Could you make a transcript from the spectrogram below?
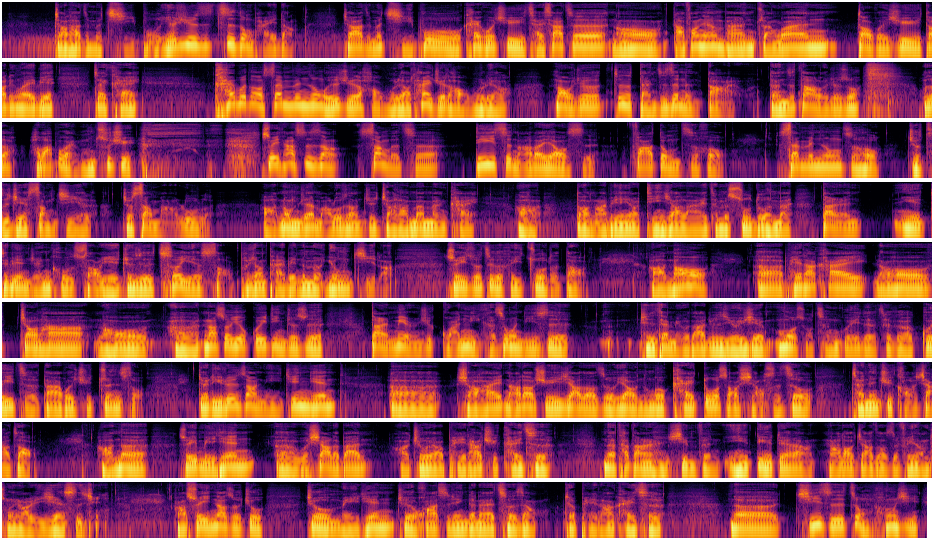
教他怎么起步，尤其是自动排档，教他怎么起步，开过去踩刹车，然后打方向盘转弯，倒回去到另外一边再开，开不到三分钟我就觉得好无聊，他也觉得好无聊，那我就真的胆子真的很大呀，胆子大了我就说，我说好吧，不管我们出去，所以他事实上上了车，第一次拿到钥匙，发动之后，三分钟之后就直接上街了，就上马路了。啊，那我们就在马路上就叫他慢慢开啊，到哪边要停下来，怎么速度很慢。当然，因为这边人口少，也就是车也少，不像台北那么拥挤了，所以说这个可以做得到。啊，然后呃陪他开，然后教他，然后呃那时候又规定就是，当然没有人去管你，可是问题是，其实在美国大家就是有一些墨守成规的这个规则，大家会去遵守。就理论上，你今天。呃，小孩拿到学习驾照之后，要能够开多少小时之后才能去考驾照？好，那所以每天呃，我下了班啊，就要陪他去开车。那他当然很兴奋，因为因为对他讲拿到驾照是非常重要的一件事情啊。所以那时候就就每天就花时间跟他在车上就陪他开车。那其实这种东西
